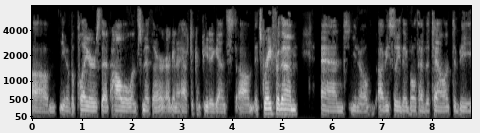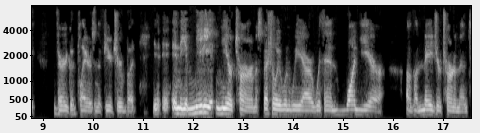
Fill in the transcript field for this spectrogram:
um, you know, the players that Howell and Smith are, are going to have to compete against. Um, it's great for them. And, you know, obviously they both have the talent to be very good players in the future, but in the immediate near term, especially when we are within one year of a major tournament,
